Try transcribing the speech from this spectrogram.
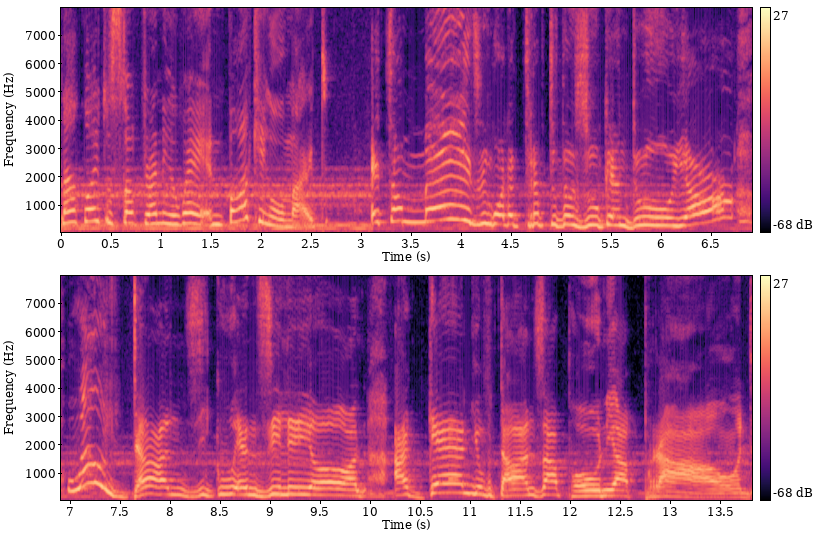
Now Kwaito stopped running away and barking all night. It's amazing what a trip to the zoo can do, yeah? Well done, Ziku and Zillion. Again, you've done Zarponia proud.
